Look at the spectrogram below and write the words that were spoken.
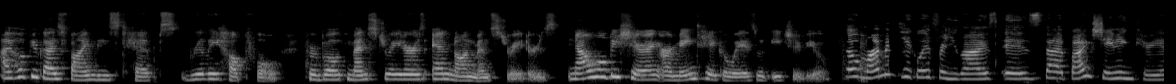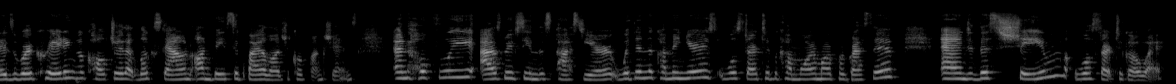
I hope you guys find these tips really helpful for both menstruators and non menstruators. Now we'll be sharing our main takeaways with each of you. So, my main takeaway for you guys is that by shaming periods, we're creating a culture that looks down on basic biological functions. And hopefully, as we've seen this past year, within the coming years, we'll start to become become more and more progressive, and this shame will start to go away.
